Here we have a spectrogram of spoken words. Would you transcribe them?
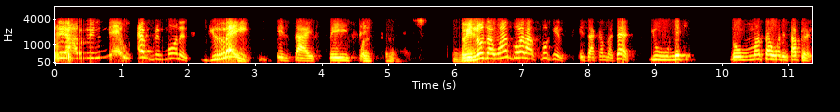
They are renewed every morning. Great is thy faithfulness. So he knows that once God has spoken, it shall come to death. You will make it. No matter what is happening.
